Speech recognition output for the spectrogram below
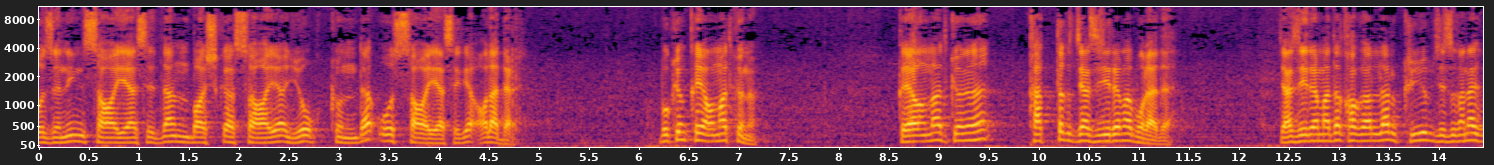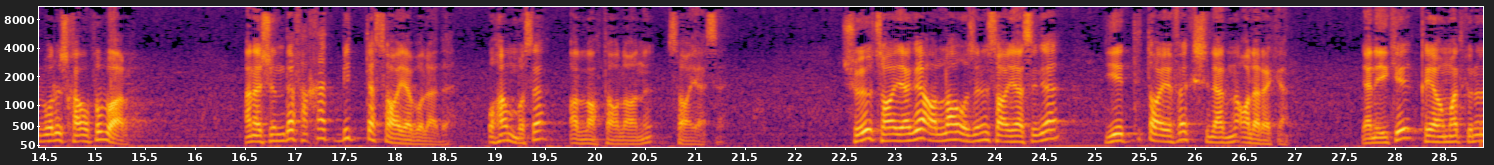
o'zining soyasidan boshqa soya yo'q kunda o'z soyasiga oladir. Bu kun qiyomat kuni. Qiyomat kuni qattiq jazirama bo'ladi. Jaziramada qolganlar kuyib jizg'anak bo'lish xavfi bor. Ana shunda faqat bitta soya bo'ladi. U ham bo'lsa alloh taoloni soyasi. Shu soyaga olloh o'zini soyasiga yetti toifa kishilarni olar ekan. Ya'niki qiyomat kuni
